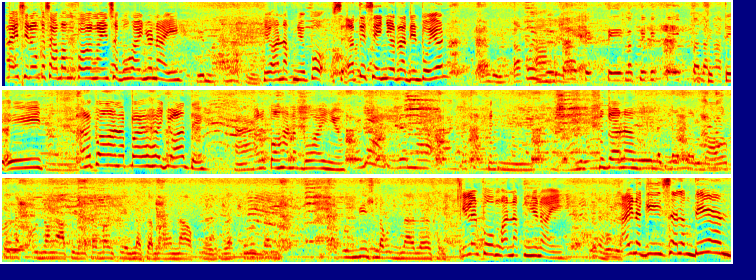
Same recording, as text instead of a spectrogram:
Nay, sino ang kasama mo pa ngayon sa buhay nyo, Nay? Yung mga anak mo. Yung anak nyo po. Si- Ate, senior na din po yun? Hindi. Ako hindi pa, 50, magpi-58 pa lang ako. 58. Ano po ang hanap buhay nyo, ate? Ha? Ano po ang hanap buhay nyo? Wala, yan na, ang kasama niyo. Nag-alang. Ay, nagtatalma ako, pinakaunang aking kamangkin, nasamahan na ako. Latugan. Ako mismo ako dinala sa Ilan po ang anak nyo, Nay? Ay, nag-iisa lang din.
